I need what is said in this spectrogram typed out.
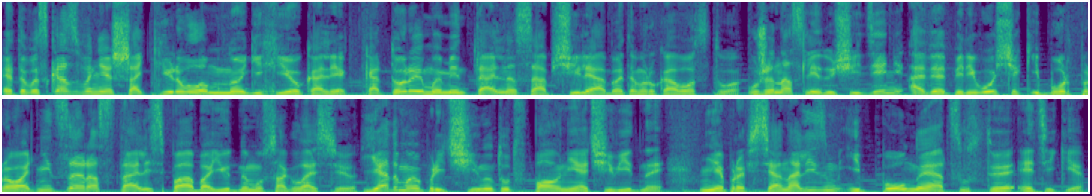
Это высказывание шокировало многих ее коллег, которые моментально сообщили об этом руководству. Уже на следующий день авиаперевозчик и бортпроводница расстались по обоюдному согласию. Я думаю, причины тут вполне очевидны. Непрофессионализм и полное отсутствие этики.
